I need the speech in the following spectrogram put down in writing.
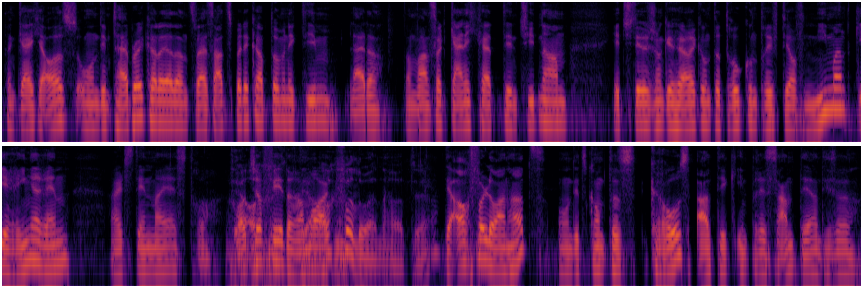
dann gleich aus. Und im Tiebreak hat er ja dann zwei Satzbälle gehabt, Dominic Thiem. Leider. Dann waren es halt Kleinigkeiten, die entschieden haben. Jetzt steht er schon gehörig unter Druck und trifft ja auf niemand geringeren als den Maestro. Der Roger auch- Federer der morgen auch verloren hat. Ja. der auch verloren hat. Und jetzt kommt das großartig Interessante an dieser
